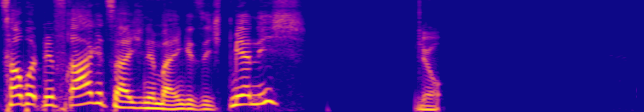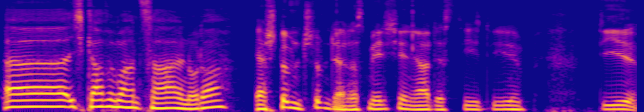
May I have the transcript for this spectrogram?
zaubert mir Fragezeichen in mein Gesicht. Mehr nicht. Ja. Äh, ich glaube, wir machen Zahlen, oder? ja, stimmt, stimmt. Ja, das Mädchen, ja, das die, die, die,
